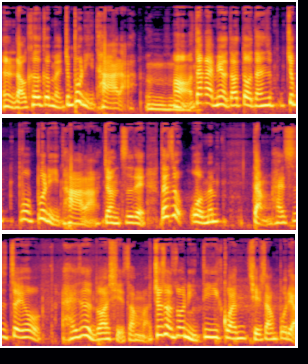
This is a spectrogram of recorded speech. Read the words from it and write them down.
嗯，老柯根本就不理他啦，嗯，哦，大概没有到斗，但是就不不理他啦，这样之类。但是我们党还是最后还是很多要协商嘛，就算说你第一关协商不了，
